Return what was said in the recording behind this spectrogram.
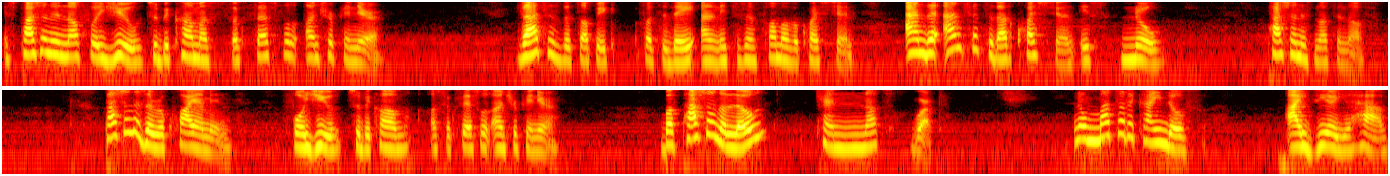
Is passion enough for you to become a successful entrepreneur? That is the topic for today, and it is in form of a question. And the answer to that question is no. Passion is not enough. Passion is a requirement for you to become a successful entrepreneur. But passion alone cannot work. No matter the kind of idea you have,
